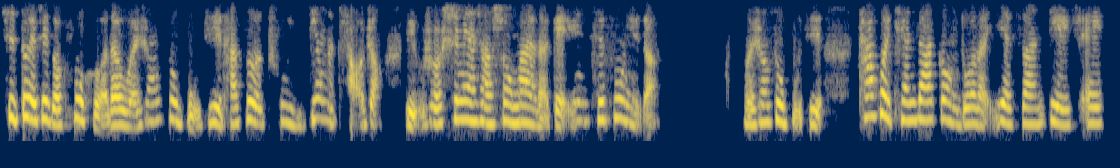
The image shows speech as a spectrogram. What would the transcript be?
去对这个复合的维生素补剂，它做出一定的调整。比如说市面上售卖的给孕期妇女的维生素补剂，它会添加更多的叶酸 DHA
